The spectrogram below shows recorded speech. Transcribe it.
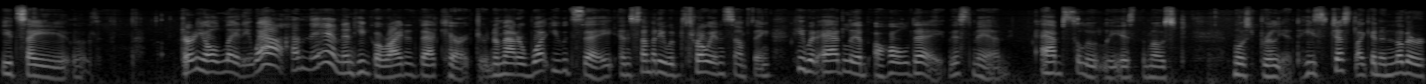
he'd say, dirty old lady, well, and then, and he'd go right into that character. No matter what you would say, and somebody would throw in something, he would ad-lib a whole day. This man absolutely is the most, most brilliant. He's just like in another,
